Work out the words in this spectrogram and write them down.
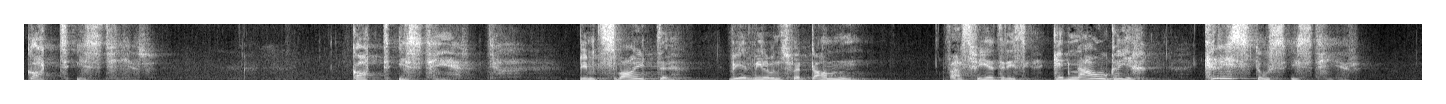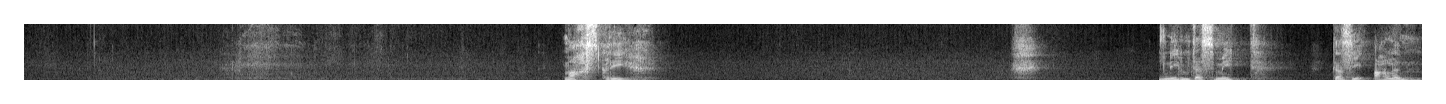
Gott ist hier. Gott ist hier. Beim zweiten, wer will uns verdammen? Vers 34, genau gleich. Christus ist hier. Mach's gleich. Nimm das mit, dass in allem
